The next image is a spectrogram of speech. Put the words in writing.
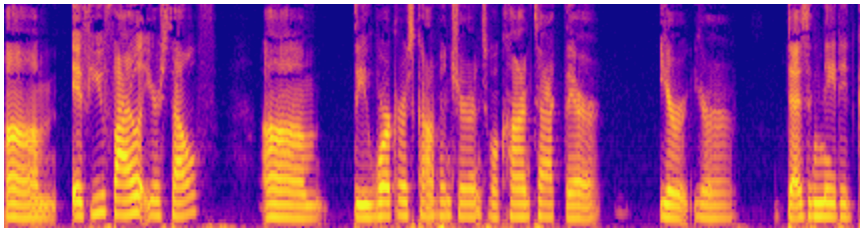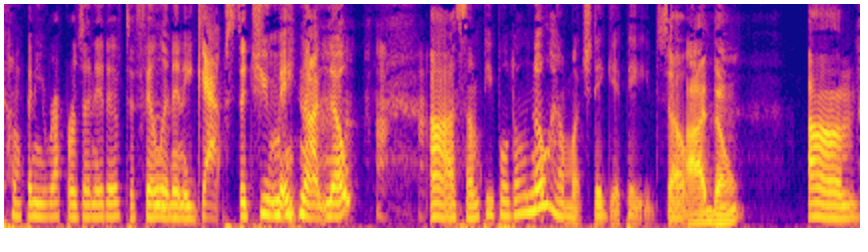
Um, if you file it yourself, um, the workers' comp insurance will contact their your your designated company representative to fill in any gaps that you may not know. Uh, some people don't know how much they get paid, so I don't. um,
